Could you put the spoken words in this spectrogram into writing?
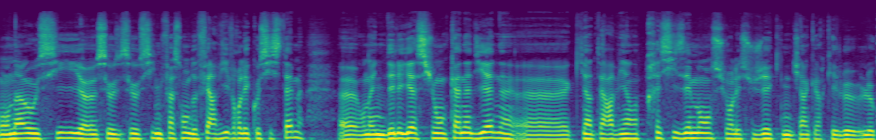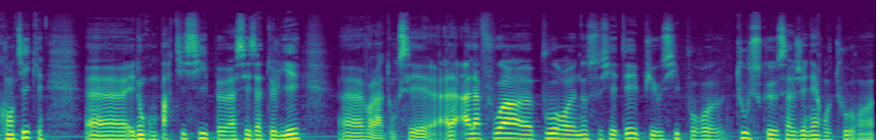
On a aussi, euh, c'est aussi une façon de faire vivre l'écosystème. on a une délégation canadienne qui intervient précisément sur les sujets qui nous tient à cœur, qui est le, quantique, et donc on participe à ces ateliers. voilà, donc c'est à, la fois pour nos sociétés et puis aussi pour tout ce que ça génère autour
